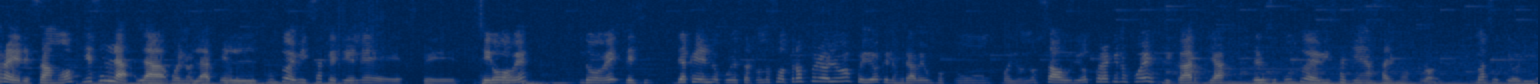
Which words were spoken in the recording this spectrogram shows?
Regresamos. Y ese es la, la bueno, la, el punto de vista que tiene este Dove, Dove ya que él no puede estar con nosotros, pero le hemos pedido que nos grabe un poco, bueno, unos audios para que nos pueda explicar ya desde su punto de vista quién es Simon Freud, más su teoría.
